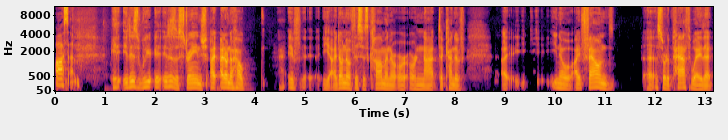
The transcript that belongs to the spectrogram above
awesome. It, it is weird. It, it is a strange, I, I don't know how, if, yeah, I don't know if this is common or, or, or not to kind of, I, you know, I found a sort of pathway that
